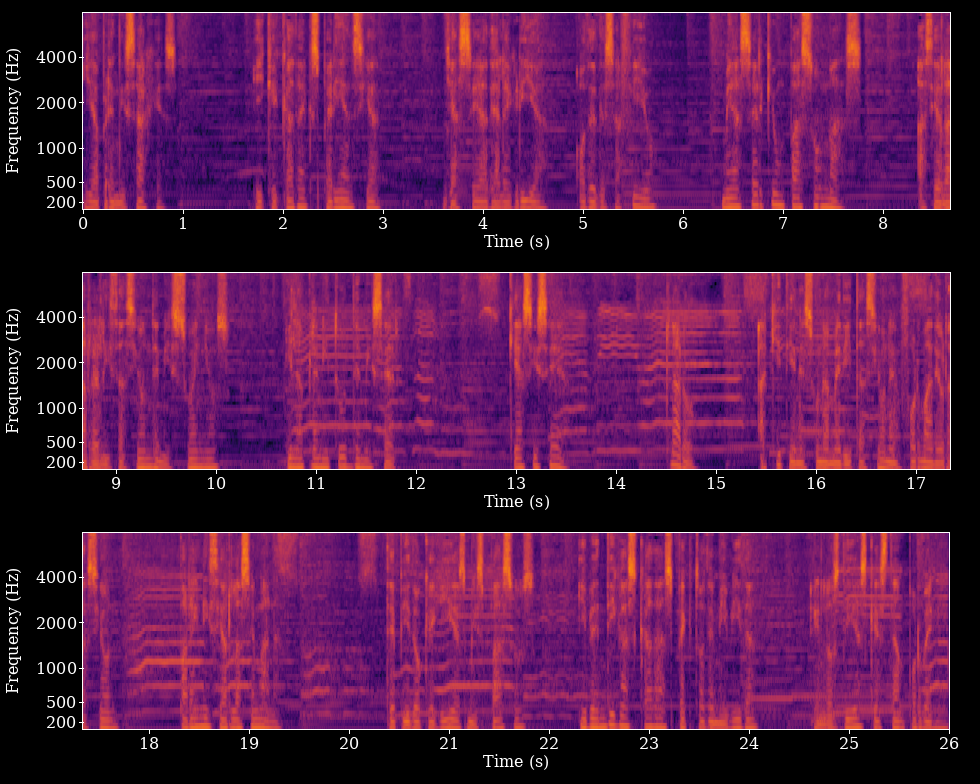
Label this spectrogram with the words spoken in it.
y aprendizajes, y que cada experiencia, ya sea de alegría o de desafío, me acerque un paso más hacia la realización de mis sueños y la plenitud de mi ser. Que así sea. Claro, aquí tienes una meditación en forma de oración para iniciar la semana. Te pido que guíes mis pasos y bendigas cada aspecto de mi vida en los días que están por venir.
